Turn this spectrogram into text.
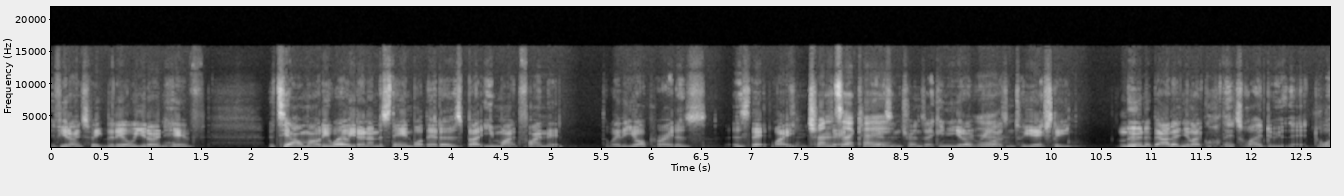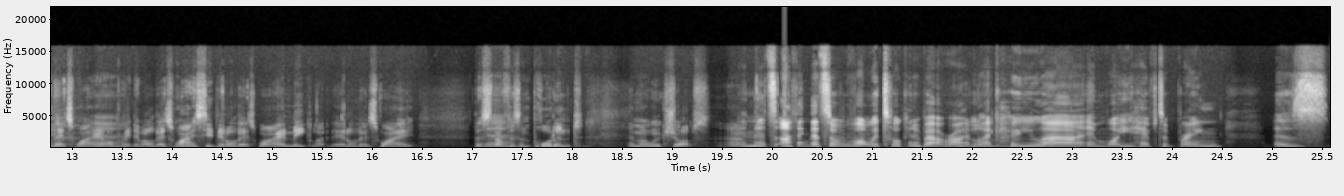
if you don't speak the deal, you don't have the Te Ao Māori way or you don't understand what that is, but you might find that the way that you operate is is that way. It's intrinsic, Yeah, eh? it's intrinsic, and you don't Yeah. realize until you actually learn about it, and you're like, oh, that's why I do that, or that's why I operate that way, or that's why I said that, or that's why I meet like that, or that's why this stuff is important in my workshops. Um, And that's I think that's what we're talking about, right? Like who you are and what you have to bring is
